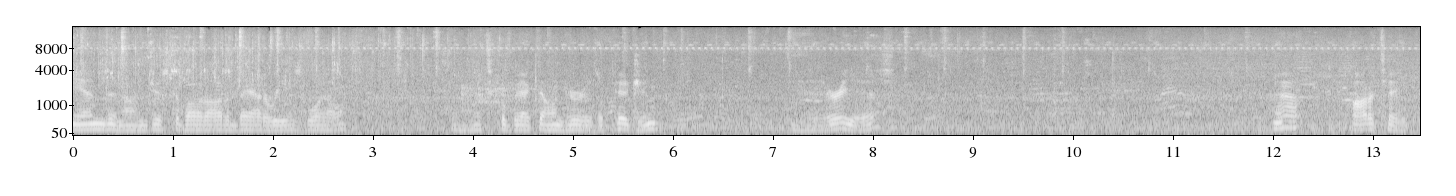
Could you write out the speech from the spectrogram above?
end and I'm just about out of battery as well. Let's go back down here to the pigeon. Yeah, there he is. Yeah, out of tape.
